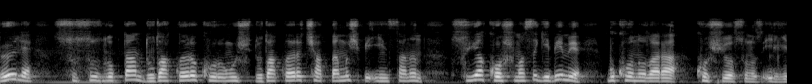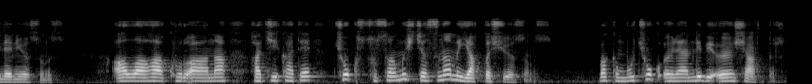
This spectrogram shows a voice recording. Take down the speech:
Böyle susuzluktan dudakları kurumuş, dudakları çatlamış bir insanın suya koşması gibi mi bu konulara koşuyorsunuz, ilgileniyorsunuz? Allah'a, Kur'an'a, hakikate çok susamışçasına mı yaklaşıyorsunuz? Bakın bu çok önemli bir ön şarttır.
